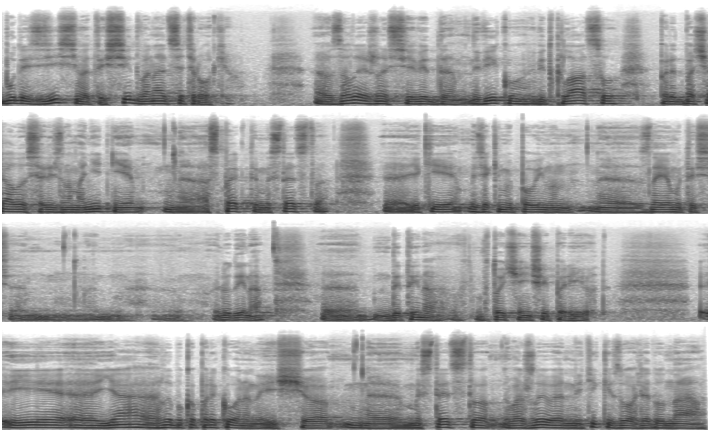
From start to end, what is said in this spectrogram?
буде здійснювати всі 12 років. В залежності від віку, від класу передбачалися різноманітні е, аспекти мистецтва, е, які, з якими повинен е, знайомитись ем, людина, е, дитина в той чи інший період. І е, я глибоко переконаний, що е, мистецтво важливе не тільки з огляду на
